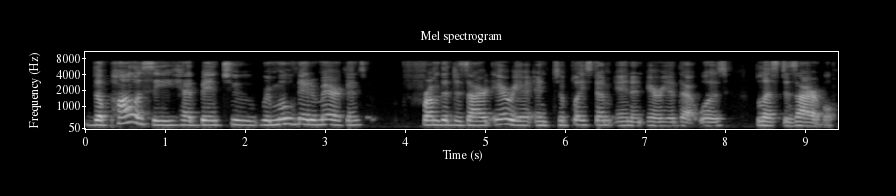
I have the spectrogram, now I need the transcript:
the policy had been to remove Native Americans from the desired area and to place them in an area that was less desirable.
